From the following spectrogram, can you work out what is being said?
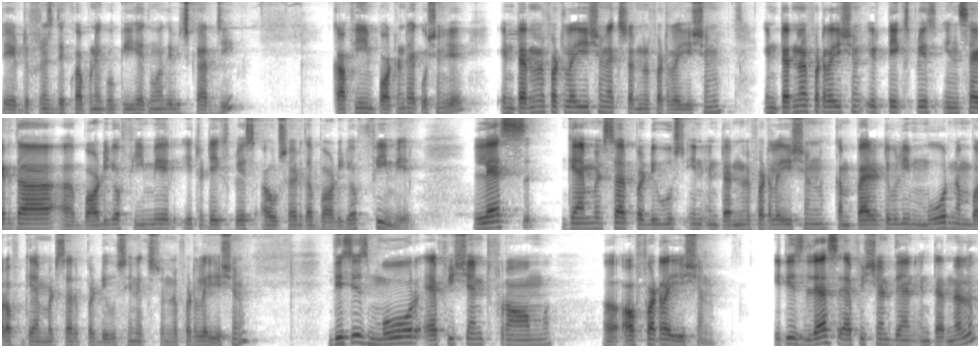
तो ये डिफरेंस देखो अपने को की है दोनों के विचकार जी काफ़ी इंपॉर्टेंट है क्वेश्चन ये internal fertilization external fertilization internal fertilization it takes place inside the uh, body of female it takes place outside the body of female. Less gametes are produced in internal fertilization comparatively more number of gametes are produced in external fertilization. This is more efficient from uh, of fertilization. It is less efficient than internal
